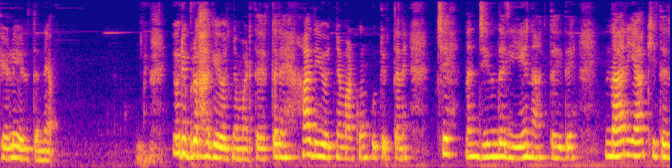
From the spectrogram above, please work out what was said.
ಹೇಳಿ ಹೇಳ್ತಾನೆ. ಇವರಿಬ್ಬರು ಹಾಗೆ ಯೋಚನೆ ಮಾಡ್ತಾ ಇರ್ತಾರೆ. ಹಾಗೆ ಯೋಚನೆ ಮಾಡ್ಕೊಂಡು ಕೂತಿರ್ತಾನೆ. ಛೇ ನನ್ನ ಜೀವನದಲ್ಲಿ ಏನಾಗ್ತಾ ಇದೆ? ನಾನು ಯಾಕೆ ಈ ಥರ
